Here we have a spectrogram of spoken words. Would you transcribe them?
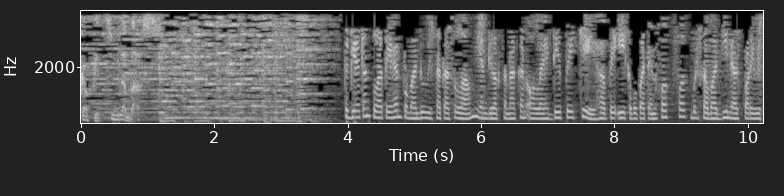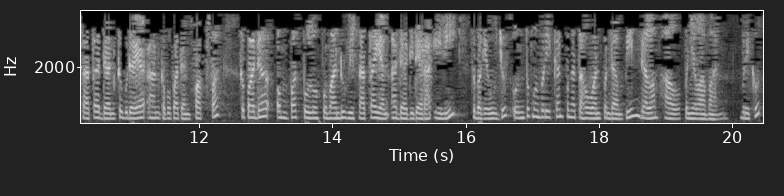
COVID-19. Kegiatan pelatihan pemandu wisata selam yang dilaksanakan oleh DPC HPI Kabupaten Fakfak bersama Dinas Pariwisata dan Kebudayaan Kabupaten Fakfak kepada 40 pemandu wisata yang ada di daerah ini sebagai wujud untuk memberikan pengetahuan pendamping dalam hal penyelaman. Berikut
